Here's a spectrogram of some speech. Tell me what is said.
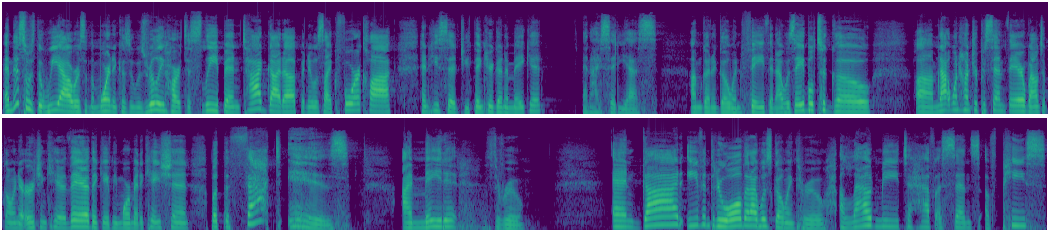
And this was the wee hours in the morning because it was really hard to sleep. And Todd got up and it was like four o'clock and he said, Do you think you're going to make it? And I said, Yes. I'm going to go in faith. And I was able to go. Um, not 100% there, wound up going to urgent care there. They gave me more medication. But the fact is, I made it through. And God, even through all that I was going through, allowed me to have a sense of peace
